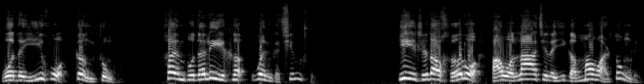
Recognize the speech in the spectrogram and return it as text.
我的疑惑更重了，恨不得立刻问个清楚。一直到何洛把我拉进了一个猫耳洞里，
